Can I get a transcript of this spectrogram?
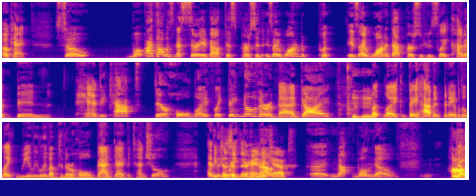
okay. So what I thought was necessary about this person is I wanted to put is I wanted that person who's like kind of been handicapped their whole life. Like they know they're a bad guy, mm-hmm. but like they haven't been able to like really live up to their whole bad guy potential. And because the of their handicap. About, uh, not well, no no,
